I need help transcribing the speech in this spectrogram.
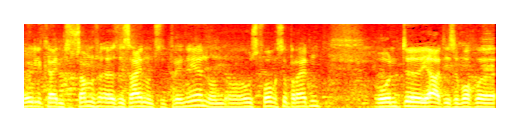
Möglichkeiten zusammen äh, zu sein und zu trainieren und äh, uns vorzubereiten. Und äh, ja, diese Woche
